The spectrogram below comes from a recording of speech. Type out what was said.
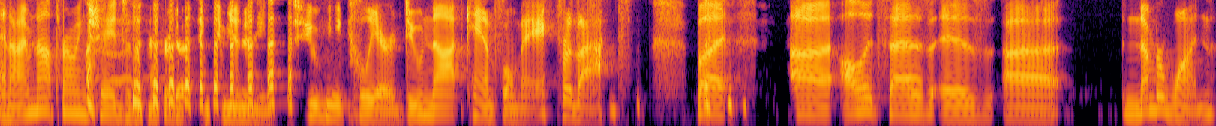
and I'm not throwing shade to the microdosing community. To be clear, do not cancel me for that. But uh, all it says is uh, number one,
